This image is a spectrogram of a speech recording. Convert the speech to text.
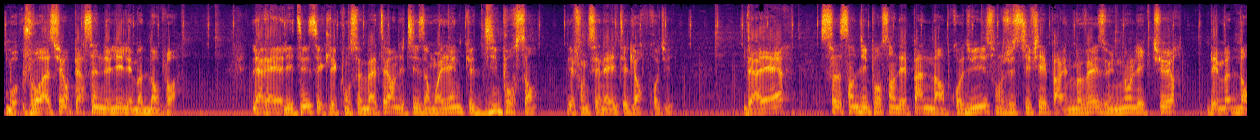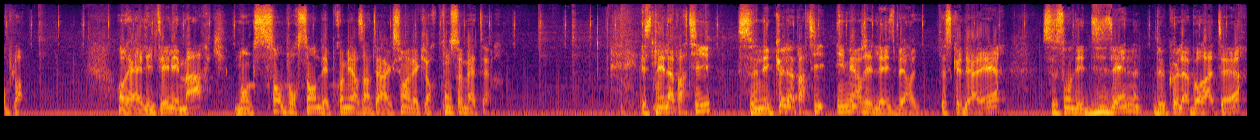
Bon, je vous rassure, personne ne lit les modes d'emploi. La réalité, c'est que les consommateurs n'utilisent en moyenne que 10% des fonctionnalités de leurs produits. Derrière, 70% des pannes d'un produit sont justifiées par une mauvaise ou une non-lecture des modes d'emploi. En réalité, les marques manquent 100% des premières interactions avec leurs consommateurs. Et ce n'est la partie, ce n'est que la partie immergée de l'iceberg, parce que derrière, ce sont des dizaines de collaborateurs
